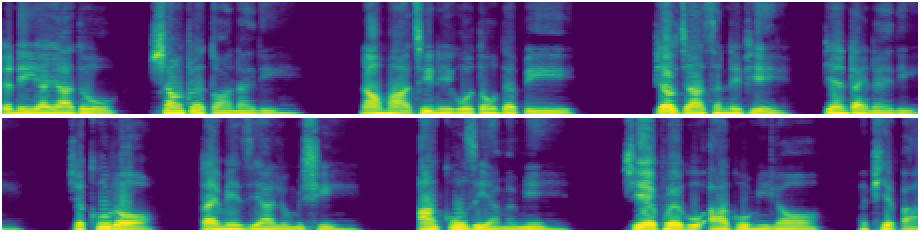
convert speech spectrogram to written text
တနေရာရာသို့ရှောင်ထွက်သွားနိုင်သည်နောက်မှအခြေအနေကိုသုံးသပ်ပြီးပျောက်ကြားစနစ်ဖြင့်ပြန်တိုက်နိုင်သည်ယခုတော့တိုင်ပင်စရာလူမရှိ အားကိုးစရာမမြင်ရဲဖွဲ့ကိုအားကိုးမိလောမဖြစ်ပါ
